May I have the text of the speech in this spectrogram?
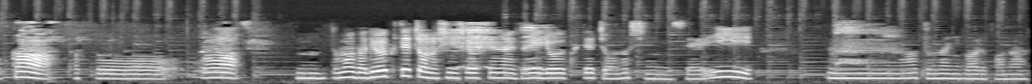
とか、あとは、うんと、まだ療育手帳の申請をしてないので、療育手帳の申請、うーん、あと何があるかな。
